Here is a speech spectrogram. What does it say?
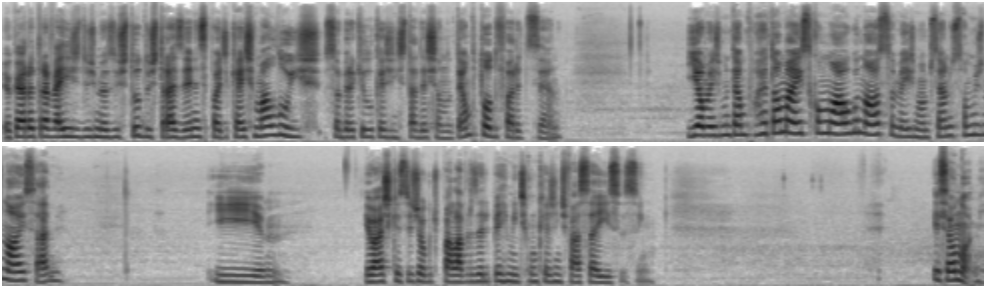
eu quero, através dos meus estudos, trazer nesse podcast uma luz sobre aquilo que a gente está deixando o tempo todo fora de cena. E, ao mesmo tempo, retomar isso como algo nosso mesmo. Obscenos somos nós, sabe? E eu acho que esse jogo de palavras, ele permite com que a gente faça isso, assim. Esse é o nome.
